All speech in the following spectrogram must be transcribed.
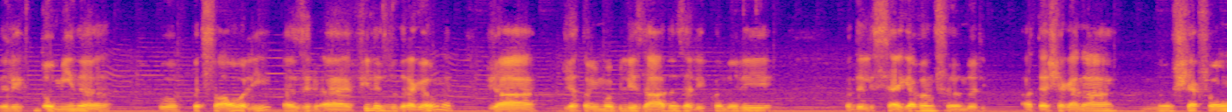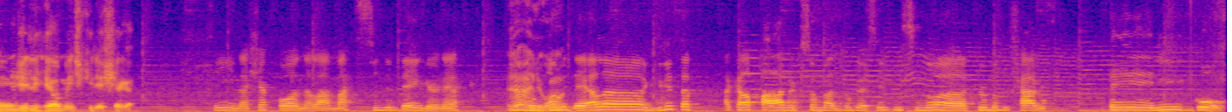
ele domina o pessoal ali, as é, filhas do dragão, né? Já já estão imobilizadas ali quando ele quando ele segue avançando ali, até chegar na no chefão onde ele realmente queria chegar. Sim, na chefona lá, Maxine Denger, né? É, o nome dela grita aquela palavra que o seu Madruga sempre ensinou a turma do Chaves. Perigo.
